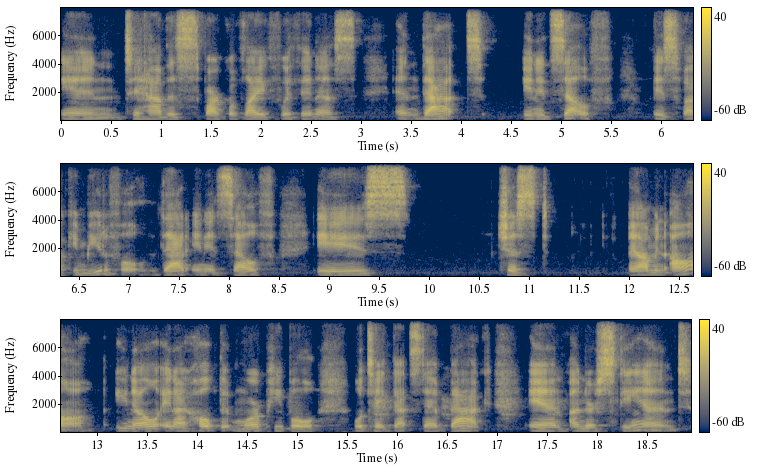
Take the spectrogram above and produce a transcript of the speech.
and to have this spark of life within us. And that in itself is fucking beautiful. That in itself is just, I'm in awe, you know, and I hope that more people will take that step back and understand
